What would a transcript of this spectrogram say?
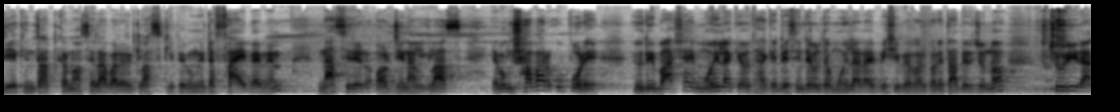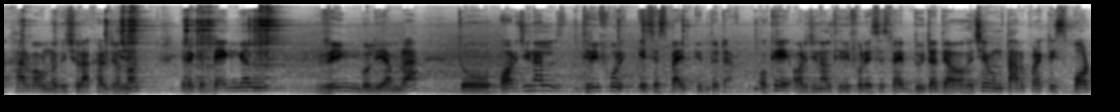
দিয়ে কিন্তু আটকানো আছে, রাবারের গ্লাস ক্লিপ এবং এটা ফাইভ এম এম নাসিরের অরিজিনাল গ্লাস এবং সবার উপরে যদি বাসায় মহিলা কেউ থাকে ড্রেসিং টেবিলটা মহিলারাই বেশি ব্যবহার করে, তাদের জন্য চুরি রাখার বা অন্য কিছু রাখার জন্য এটাকে বেঙ্গল রিং বলি আমরা। তো original three four SS pipe কিন্তু এটা, okay? Original three four SS pipe দুইটা দেওয়া হয়েছে এবং তার উপর একটা স্পট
